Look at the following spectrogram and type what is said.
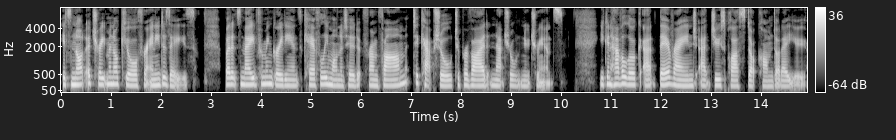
It's not a treatment or cure for any disease, but it's made from ingredients carefully monitored from farm to capsule to provide natural nutrients you can have a look at their range at juiceplus.com.au.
